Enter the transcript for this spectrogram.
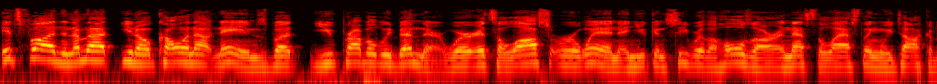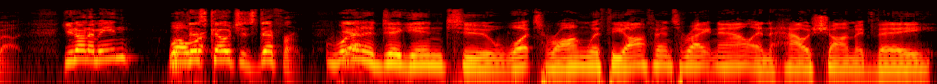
It's fun, and I'm not, you know, calling out names, but you've probably been there where it's a loss or a win, and you can see where the holes are, and that's the last thing we talk about. You know what I mean? Well, with this coach, it's different. We're yeah. going to dig into what's wrong with the offense right now and how Sean McVay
